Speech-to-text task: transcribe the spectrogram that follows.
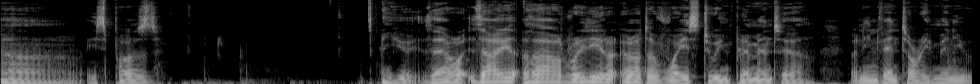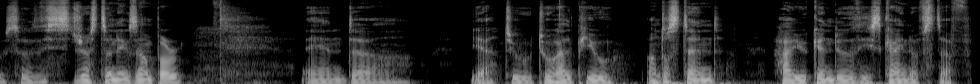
uh, is paused. You, there, there, there are really a lot of ways to implement a, an inventory menu, so this is just an example, and uh, yeah, to, to help you understand how you can do this kind of stuff.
